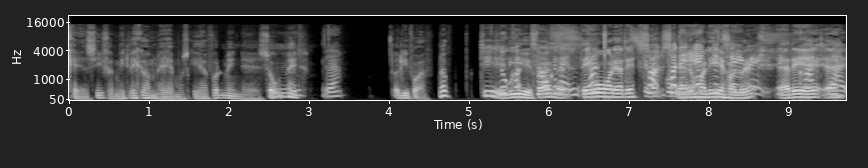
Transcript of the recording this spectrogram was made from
kan jeg sige for mit vedkommende, at jeg måske har fundet min uh, soulmate. Mm. Ja. Og lige for... Nu, det er Nu lige før, det Ja. ord der, det. Så, så det Ja, er lige ægte holde tv. Ja, det er- ja.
